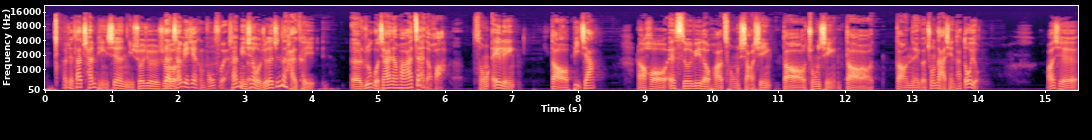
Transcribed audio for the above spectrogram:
而且它产品线，你说就是说，但产品线很丰富哎。产品线我觉得真的还可以。呃，如果家电话还在的话，从 A 零到 B 加，然后 SUV 的话，从小型到中型到到那个中大型，它都有。而且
